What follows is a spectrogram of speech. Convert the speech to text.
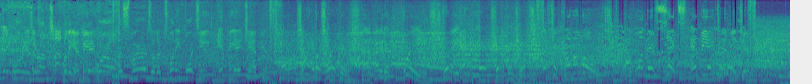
State Warriors are on top of the NBA world. The Spurs are the 2014 NBA champions. The Los Angeles Lakers have made it three straight NBA championships. The Chicago Bulls have won their sixth NBA championship.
